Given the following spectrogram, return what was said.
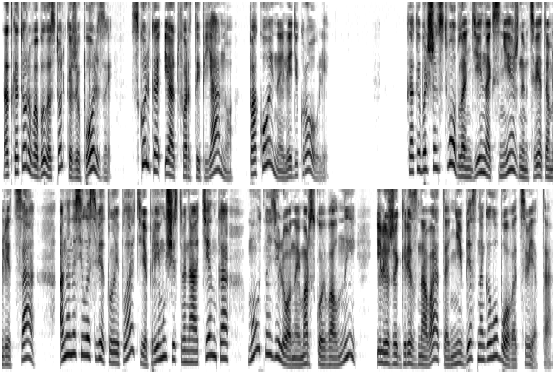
от которого было столько же пользы, сколько и от фортепиано покойной леди Кроули. Как и большинство блондинок с нежным цветом лица, она носила светлые платья преимущественно оттенка мутно-зеленой морской волны или же грязновато-небесно-голубого цвета.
